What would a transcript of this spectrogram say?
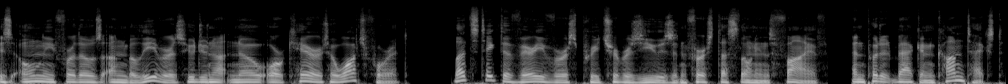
is only for those unbelievers who do not know or care to watch for it. Let's take the very verse pre-tribbers use in 1 Thessalonians 5 and put it back in context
